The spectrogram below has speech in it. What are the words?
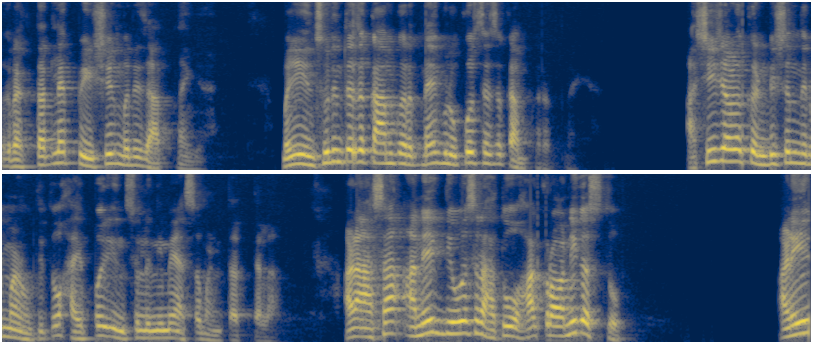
रक्तातल्या पेशींमध्ये जात नाही म्हणजे इन्सुलिन त्याचं काम करत नाही ग्लुकोज त्याचं काम करत नाही. अशी ज्यावेळेला कंडिशन निर्माण होती तो हायपर इन्सुलिनिमे असं म्हणतात त्याला. आणि असा अनेक दिवस राहतो हा क्रॉनिक असतो. आणि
